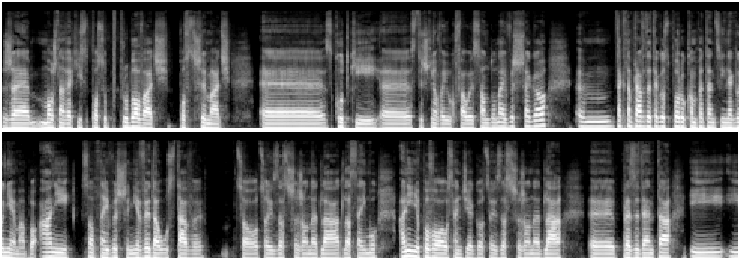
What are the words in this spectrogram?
że można w jakiś sposób próbować powstrzymać e, skutki e, styczniowej uchwały Sądu Najwyższego. Tak naprawdę tego sporu kompetencyjnego nie ma, bo ani Sąd Najwyższy nie wydał ustawy, co, co jest zastrzeżone dla, dla Sejmu, ani nie powołał sędziego, co jest zastrzeżone dla e, prezydenta. I, i,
